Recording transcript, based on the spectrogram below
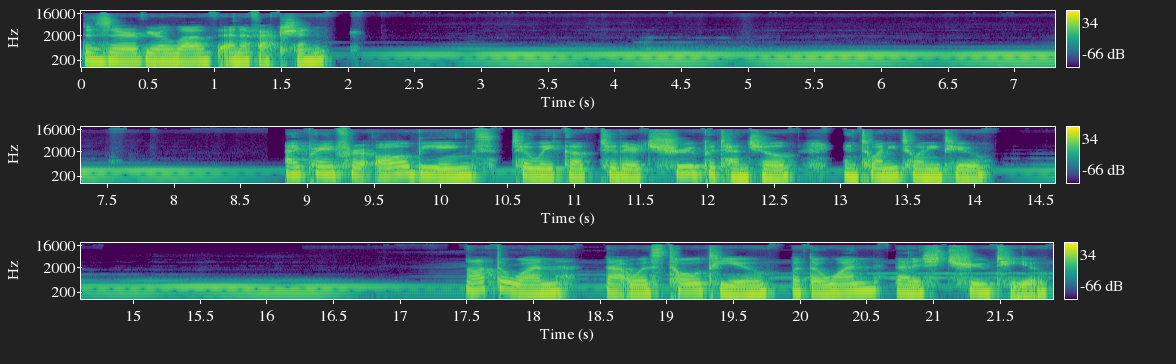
deserve your love and affection. I pray for all beings to wake up to their true potential in 2022. Not the one that was told to you, but the one that is true to you.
